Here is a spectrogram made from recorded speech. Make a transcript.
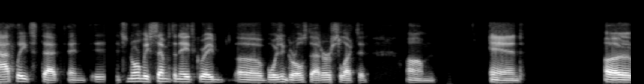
athletes that, and it's normally seventh and eighth grade uh, boys and girls that are selected, um, and uh,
